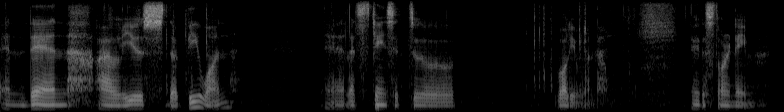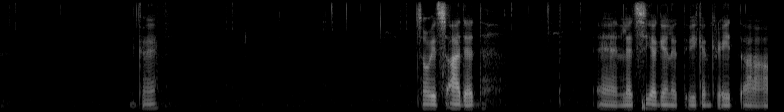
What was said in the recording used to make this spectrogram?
and then I'll use the B1 and let's change it to volume 1 data store name. Okay. So it's added and let's see again that we can create uh,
